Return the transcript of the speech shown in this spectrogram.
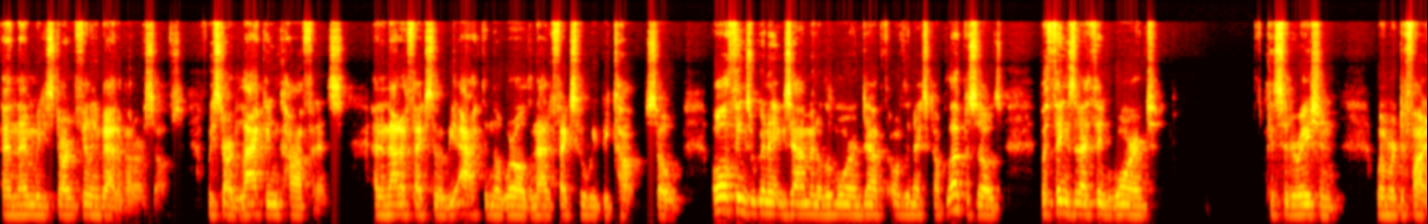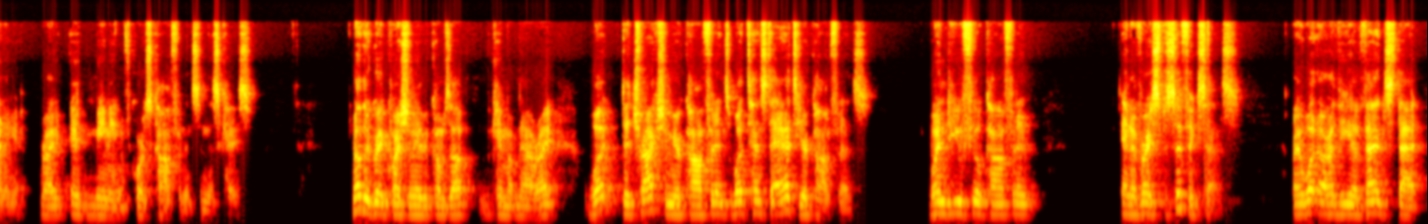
and then we start feeling bad about ourselves. We start lacking confidence and then that affects the way we act in the world and that affects who we become. So all things we're going to examine a little more in depth over the next couple episodes but things that i think warrant consideration when we're defining it right? It meaning of course confidence in this case. Another great question maybe comes up came up now right? What detracts from your confidence? What tends to add to your confidence? When do you feel confident in a very specific sense right? What are the events that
